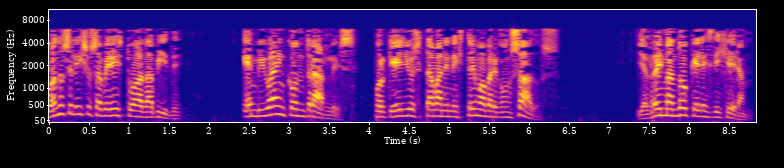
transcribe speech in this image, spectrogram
Cuando se le hizo saber esto a David, envió a encontrarles, porque ellos estaban en extremo avergonzados. Y el rey mandó que les dijeran,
